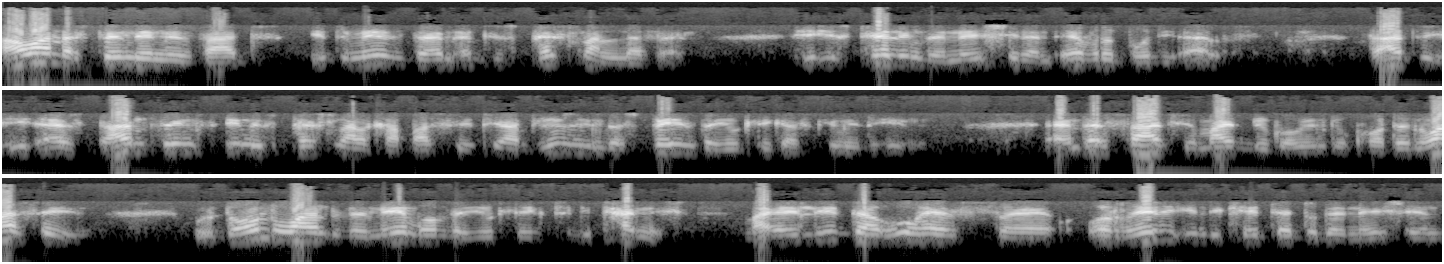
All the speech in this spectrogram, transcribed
Our understanding is that it means that at his personal level, he is telling the nation and everybody else that he has done things in his personal capacity, abusing the space the youth league has given him. And as such, he might be going to court. And one saying, we don't want the name of the youth league to be tarnished by a leader who has uh, already indicated to the nation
